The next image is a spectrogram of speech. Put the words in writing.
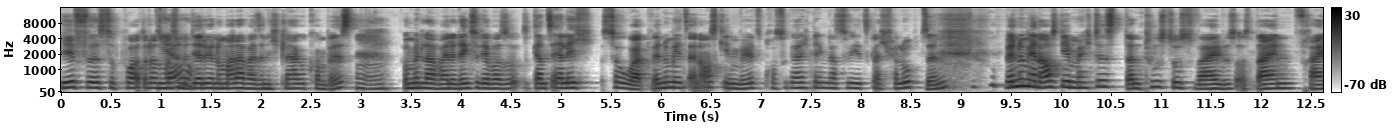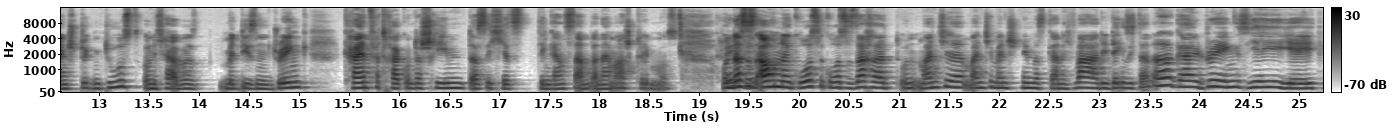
Hilfe, Support oder sowas, ja. mit der du ja normalerweise nicht klargekommen bist. Mhm. Und mittlerweile denkst du dir aber so, ganz ehrlich, so what? Wenn du mir jetzt einen ausgeben willst, brauchst du gar nicht denken, dass wir jetzt gleich verlobt sind. Wenn du mir einen ausgeben möchtest, dann tust du es, weil du es aus deinen freien Stücken tust. Und ich habe mit diesem Drink keinen Vertrag unterschrieben, dass ich jetzt den ganzen Abend an deinem Arsch kleben muss. Crazy. Und das ist auch eine große, große Sache. Und manche, manche Menschen nehmen das gar nicht wahr. Die denken sich dann, oh geil, Drinks, yay, yay, yay.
